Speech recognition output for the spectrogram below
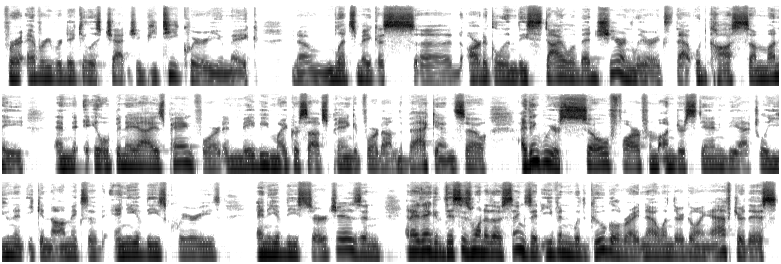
for every ridiculous ChatGPT query you make. You know, let's make a uh, an article in the style of Ed Sheeran lyrics that would cost some money, and OpenAI is paying for it, and maybe Microsoft's paying it for it on the back end. So I think we are so far from understanding the actual unit economics of any of these queries, any of these searches, and and I think this is one of those things that even with Google right now, when they're going after this,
